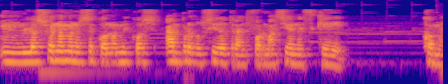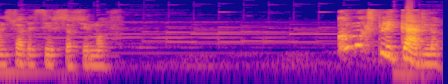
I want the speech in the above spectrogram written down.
Mm, los fenómenos económicos han producido transformaciones que, comenzó a decir Sosimov. ¿Cómo explicarlo?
